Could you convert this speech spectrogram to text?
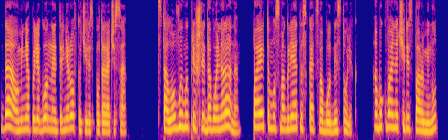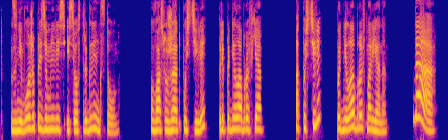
Да, у меня полигонная тренировка через полтора часа. В столовую мы пришли довольно рано, поэтому смогли отыскать свободный столик а буквально через пару минут за него же приземлились и сестры Грингстоун. «Вас уже отпустили?» — приподняла бровь я. «Отпустили?» — подняла бровь Марьяна. «Да!» —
